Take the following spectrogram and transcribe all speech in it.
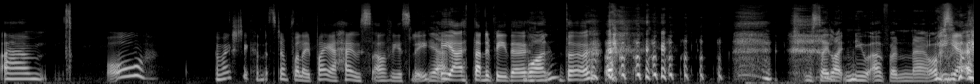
Um. Oh, I'm actually kind of stumped. Well, I'd buy a house, obviously. Yeah. yeah that'd be the One. The I'm gonna say like new oven now. yeah.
